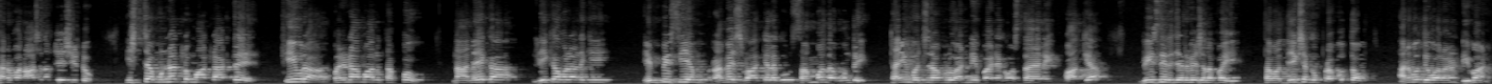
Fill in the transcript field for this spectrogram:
సర్వనాశనం చేసిండు. ఇష్టం ఉన్నట్లు మాట్లాడితే తీవ్ర పరిణామాలు తప్పవు. నా లేఖ లీక్ అవ్వడానికి ఎంపీ సీఎం రమేష్ వాక్యలకు సంబంధం ఉంది. టైం వచ్చినప్పుడు అన్ని బయటకు వస్తాయని వాక్య బీసీ రిజర్వేషన్లపై తమ దీక్షకు ప్రభుత్వం అనుమతి ఇవ్వాలని డిమాండ్.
